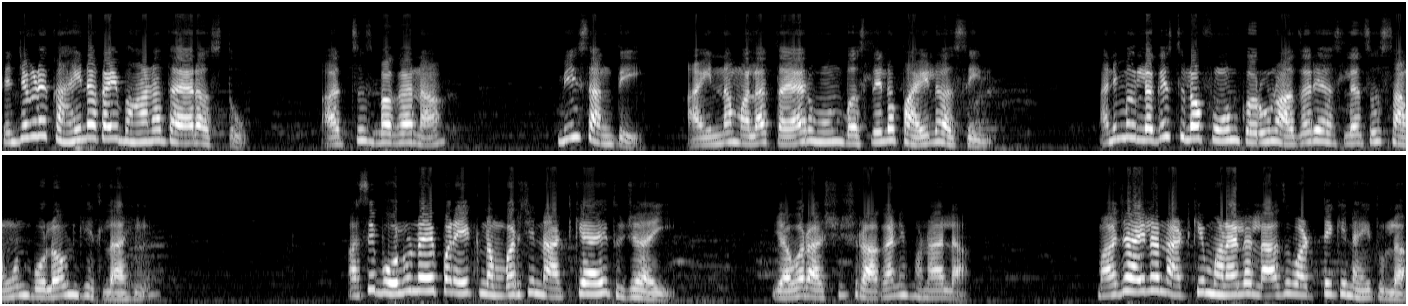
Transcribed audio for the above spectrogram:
त्यांच्याकडे काही ना काही बहाणा तयार असतो. आजचंच बघा ना. मी सांगते आईंना मला तयार होऊन बसलेलं पाहिलं असेल. आणि मग लगेच तुला फोन करून आजारी असल्याचं सांगून बोलावून घेतलं आहे. असे बोलू नये पण एक नंबरची नाटके आहे तुझी आई. यावर आशिष रागाने म्हणाला माझ्या आईला नाटके म्हणायला लाज वाटते की नाही तुला?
